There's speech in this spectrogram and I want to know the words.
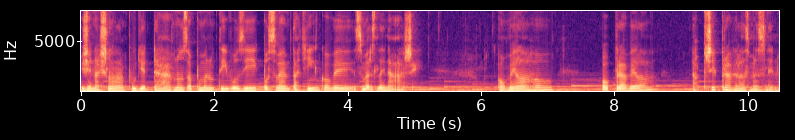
že našla na půdě dávno zapomenutý vozík po svém tatínkovi zmrzlináři. Omila ho, opravila a připravila zmrzlinu.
